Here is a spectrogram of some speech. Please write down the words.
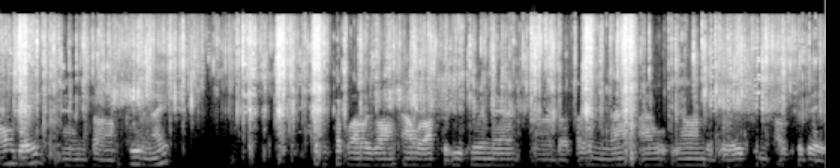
all day and uh, through the night. Take a couple hours on, hour off to eat here and there. But other than that, I will be on the duration of the day.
